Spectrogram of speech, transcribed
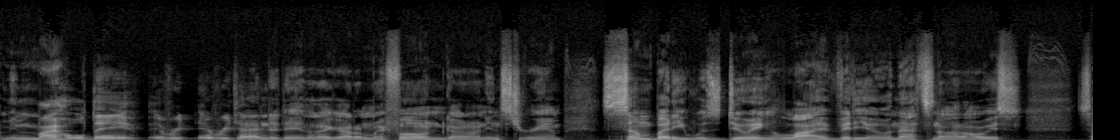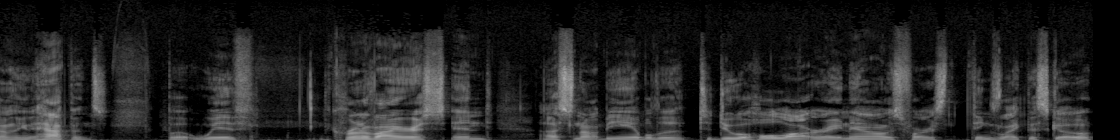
i mean my whole day every every time today that i got on my phone got on instagram somebody was doing a live video. And that's not always something that happens. But with the coronavirus and us not being able to, to do a whole lot right now as far as things like this go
